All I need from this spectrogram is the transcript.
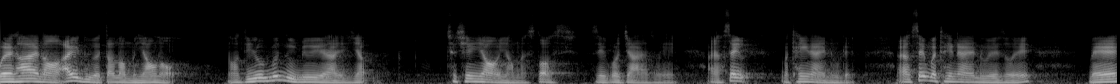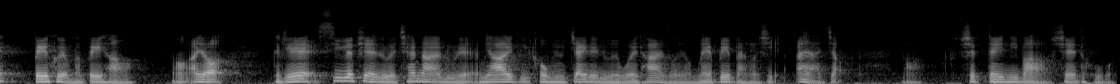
ဝယ်ထားရင်တော့အဲ့ဒီလူတွေတောင်းတော့မရောတော့နော်ဒီလိုမျိုးလူမျိုးတွေကရောက်ချက်ချင်းရောက်အောင်မှာ stock ဈေးကွက်ကျတယ်ဆိုရင်အဲ့စိတ်မထိန်နိုင်လူတွေအဲ့စိတ်မထိန်နိုင်လူတွေဆိုရင်မဲပေးခွင့်မပေးဟောင်းနော်အဲ့တော့တကယ်စီးရွက်ဖြစ်တဲ့လူတွေချမ်းသာတဲ့လူတွေအများကြီးဒီကုမ္ပဏီကြိုက်တဲ့လူတွေဝယ်ထားရဆိုရင်မဲပေးပန်လို့ရှိအဲ့ဒါကြောင့်နော် ရှစ်သိန်းနီးပါး share တစ်ခုပေါ့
